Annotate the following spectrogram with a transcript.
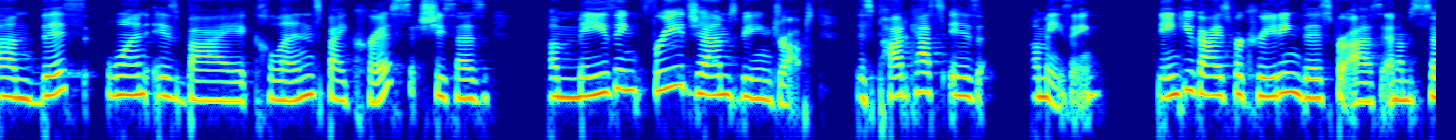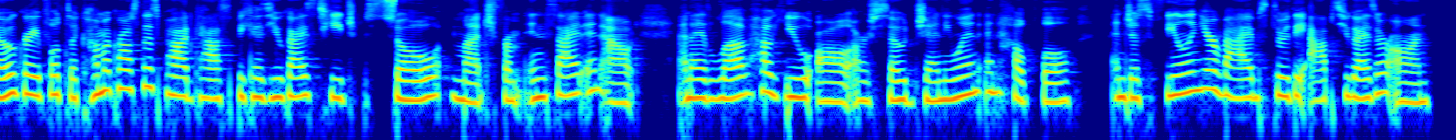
Um, this one is by Cleanse by Kris. She says, Amazing free gems being dropped. This podcast is amazing. Thank you guys for creating this for us. And I'm so grateful to come across this podcast because you guys teach so much from inside and out. And I love how you all are so genuine and helpful and just feeling your vibes through the apps you guys are on.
